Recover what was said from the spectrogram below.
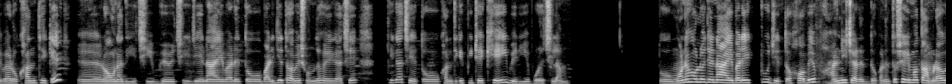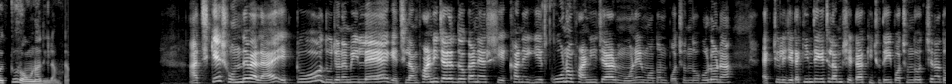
এবার ওখান থেকে রওনা দিয়েছি। ভেবেছি যে না, এবারে তো বাড়ি যেতে হবে, সন্ধে হয়ে গেছে, ঠিক আছে? তো ওখান থেকে পিঠে খেয়েই বেরিয়ে পড়েছিলাম। তো মনে হলো যে না, এবারে একটু যেতে হবে ফার্নিচারের দোকানে। তো সেই মতো আমরাও একটু রওনা দিলাম। আজকে সন্ধেবেলায় একটু দুজনে মিলে গেছিলাম ফার্নিচারের দোকানে, আর সেখানে গিয়ে কোনো ফার্নিচার মনের মতন পছন্দ হলো না। অ্যাকচুয়ালি যেটা কিনতে গেছিলাম সেটা কিছুতেই পছন্দ হচ্ছে না। তো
